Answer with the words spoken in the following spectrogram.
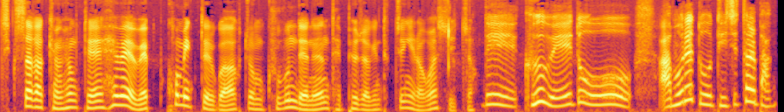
직사각형 형태의 해외 web comic들과 좀 구분되는 대표적인 특징이라고 할 수 있죠. 네, 그 외에도 아무래도 디지털 방-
